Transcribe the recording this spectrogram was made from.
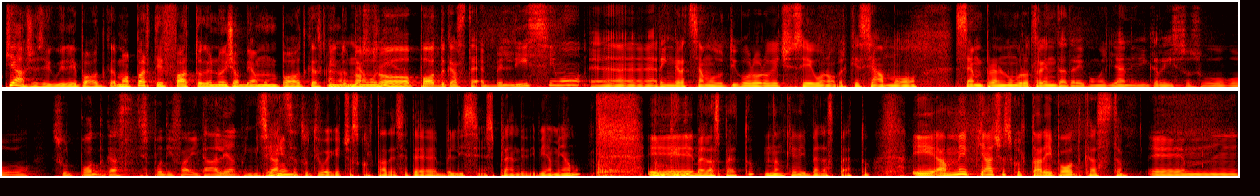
piace seguire i podcast, ma a parte il fatto che noi abbiamo un podcast, quindi il dobbiamo nostro dire... podcast è bellissimo, eh, ringraziamo tutti coloro che ci seguono perché siamo sempre al numero 33 come gli anni di Cristo su- sul podcast di Spotify Italia, quindi Sì. grazie a tutti voi che ci ascoltate, siete bellissimi, splendidi, vi amiamo. Nonché E- di bell'aspetto. nonché di bell'aspetto. E a me piace ascoltare i podcast. Ehm,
